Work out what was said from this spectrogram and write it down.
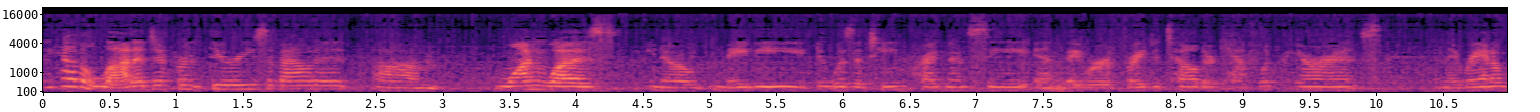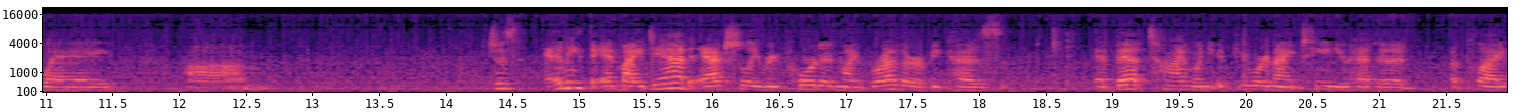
we had a lot of different theories about it. Um, one was, you know, maybe it was a teen pregnancy and they were afraid to tell their Catholic parents and they ran away. Um, just anything. And my dad actually reported my brother because at that time, when if you were 19, you had to apply,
